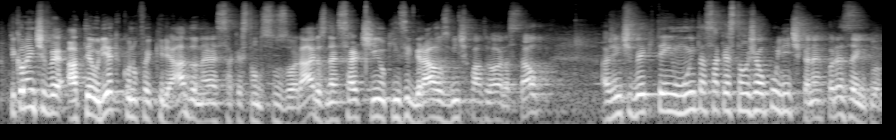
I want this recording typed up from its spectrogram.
Porque quando a gente vê a teoria que quando foi criado, né, essa questão dos horários, né, certinho, 15 graus, 24 horas, tal, a gente vê que tem muito essa questão geopolítica, né? Por exemplo,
